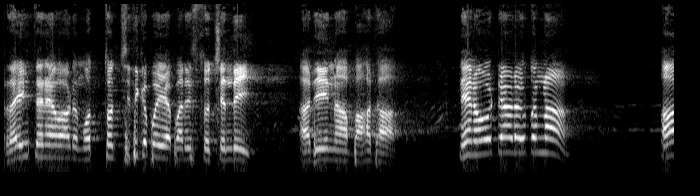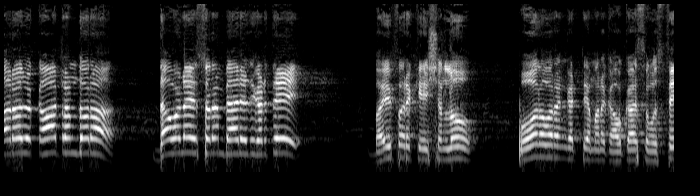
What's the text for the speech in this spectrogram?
రైతు అనేవాడు మొత్తం చితికిపోయే పరిస్థితి వచ్చింది. అది నా బాధ. నేను ఒకటే అడుగుతున్నా. ఆ రోజు కాటన్ ద్వారా ధవళేశ్వరం బ్యారేజ్ కడితే బైఫర్కేషన్లో పోలవరం కట్టే మనకు అవకాశం వస్తే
